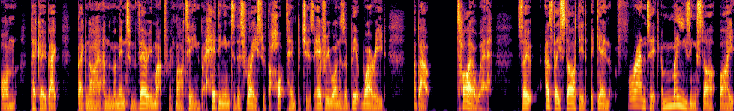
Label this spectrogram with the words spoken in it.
on Pecco Bag, And the momentum very much with Martin. But heading into this race with the hot temperatures, everyone is a bit worried about tyre wear. So as they started, again, frantic, amazing start by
